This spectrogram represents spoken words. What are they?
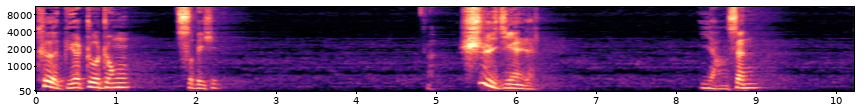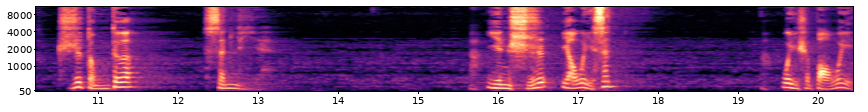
特别注重慈悲心。啊，世间人。养生只懂得生理啊，饮食要卫生。啊，卫是保卫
